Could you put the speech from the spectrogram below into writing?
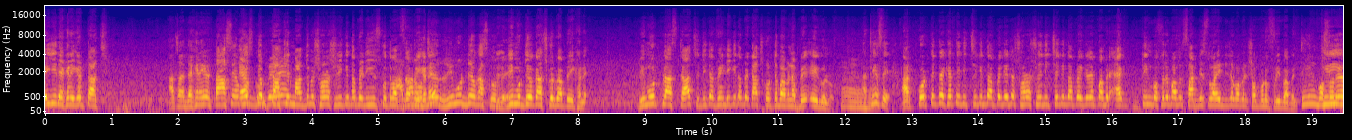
এই যে দেখেন এখানে টাচ আচ্ছা দেখেন এটা কাজ একদম টাচের মাধ্যমে সরাসরি কিন্তু আপনি ইউজ করতে পারছেন আপনি এখানে। রিমোট দিয়েও কাজ করবে। রিমোট দিয়েও কাজ করবে আপনি এখানে। রিমোট প্লাস টাচ দুইটা ফ্রেন্ডে কিন্তু আপনি কাজ করতে পারবেন আপনি এইগুলো আর ঠিক আছে? আর প্রত্যেকটা ক্ষেত্রে দিচ্ছে কিন্তু আপনাকে এটা সরাসরি দিচ্ছে কিন্তু আপনি এখানে পাবেন এক তিন বছরে পাবেন সার্ভিস ওয়ারেন্টিটা পাবেন সম্পূর্ণ ফ্রি পাবেন। তিন বছরের।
